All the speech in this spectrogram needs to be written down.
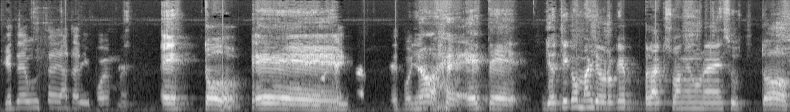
¿qué te gusta de Natalie Portman? Es todo. Eh, no, este, yo estoy con Mar, yo creo que Black Swan es una de sus top.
